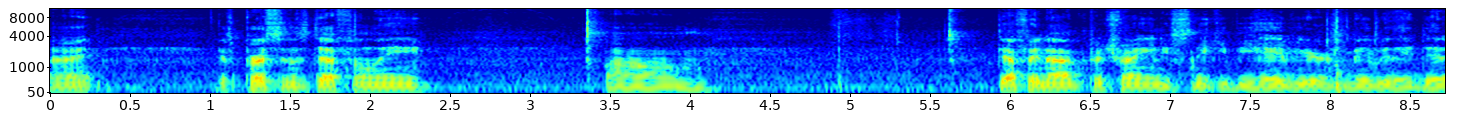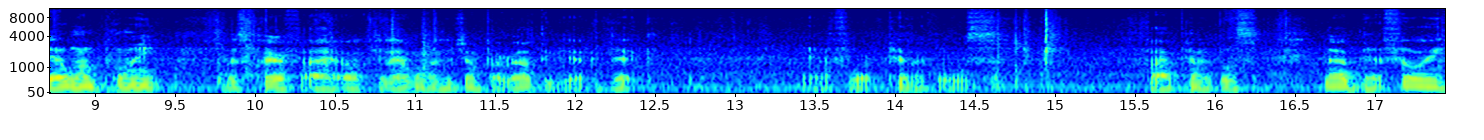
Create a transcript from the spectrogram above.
Alright. This person is definitely um definitely not portraying any sneaky behavior. Maybe they did at one point. Let's clarify. Okay, that wanted to jump right out the deck. Yeah, four pentacles. Five pentacles. Not been feeling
